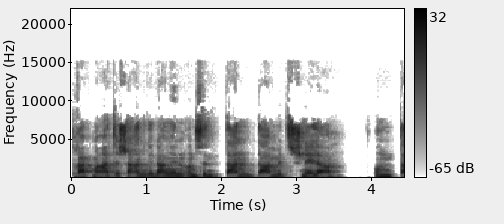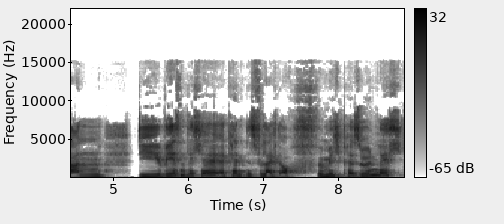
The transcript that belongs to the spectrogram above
pragmatischer angegangen und sind dann damit schneller. Und dann die wesentliche Erkenntnis vielleicht auch für mich persönlich,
